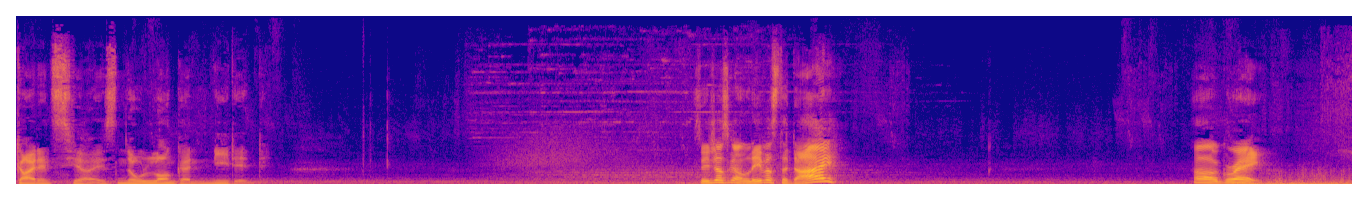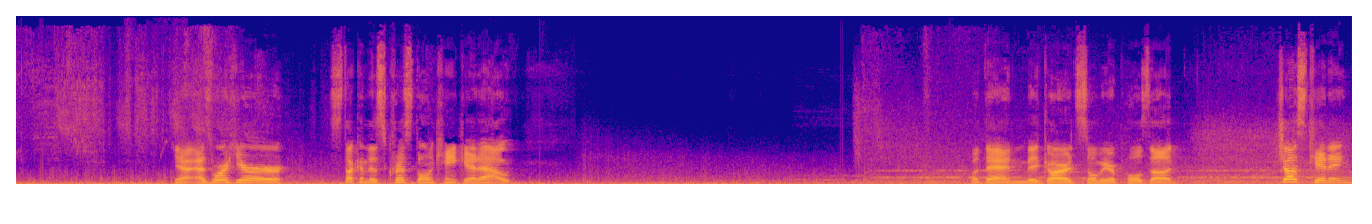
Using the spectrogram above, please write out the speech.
guidance here is no longer needed. So you're just gonna leave us to die? Oh, great. Yeah, as we're here stuck in this crystal and can't get out. But then, Midgardsormr pulls a just kidding.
